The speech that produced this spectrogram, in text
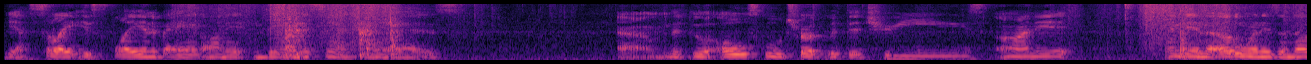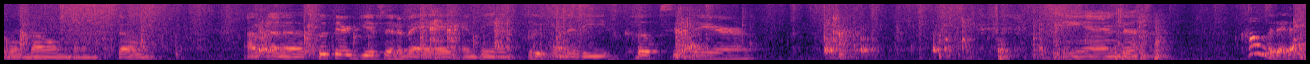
yeah, sleigh, his sleigh in a bag on it. And then this one has um, the little old school truck with the trees on it. And then the other one is another known one. So I'm gonna put their gifts in a bag and then put one of these cups in there and call it a day.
